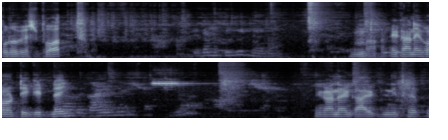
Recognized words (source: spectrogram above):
প্রবেশ পথ। না, এখানে কোনো টিকিট নেই। এখানে গাইড নিতে হবে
